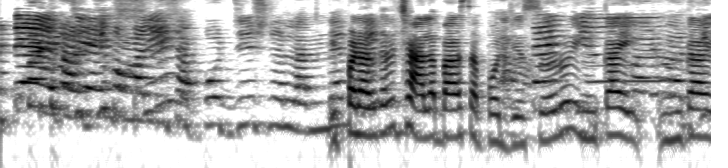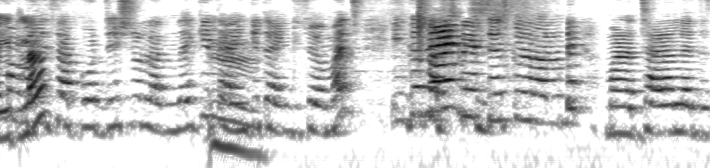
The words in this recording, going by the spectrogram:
ఇప్పటి మమ్మల్ని సపోర్ట్ చేసిన వాళ్ళందరికీ ఇప్పటివరకు అయితే చాలా బాగా సపోర్ట్ చేస్తారు ఇంకా ఇంకా ఇట్లా సపోర్ట్ చేసిన వాళ్ళందరికీ thank you thank you so much ఇంకా సబ్స్క్రైబ్ చేసుకునే వాళ్ళు ఉంటే మన ఛానల్ అయితే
